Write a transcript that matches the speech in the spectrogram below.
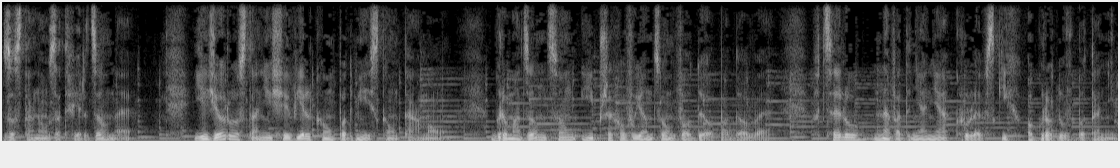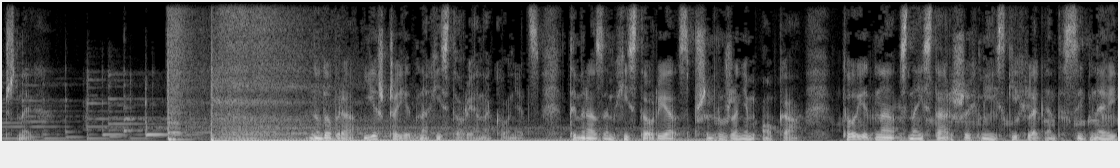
zostaną zatwierdzone, jezioro stanie się wielką podmiejską tamą, gromadzącą i przechowującą wody opadowe w celu nawadniania królewskich ogrodów botanicznych. No dobra, jeszcze jedna historia na koniec. Tym razem historia z przymrużeniem oka. To jedna z najstarszych miejskich legend Sydney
